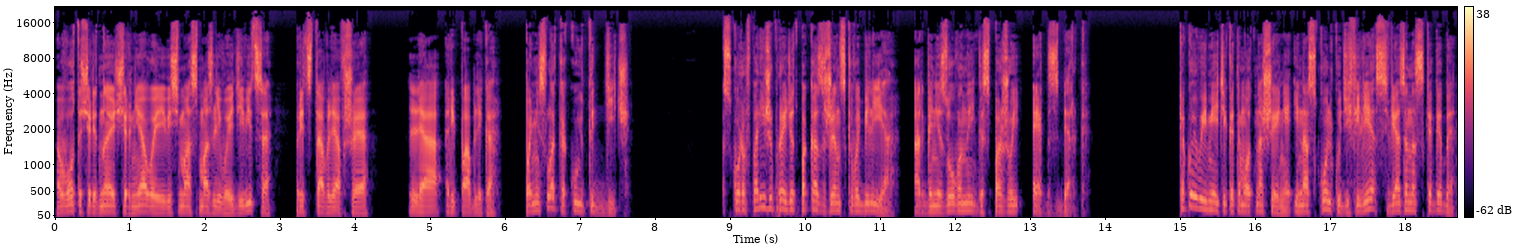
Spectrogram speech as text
Вот очередная чернявая и весьма смазливая девица, представлявшая «Ля Репаблика», понесла какую-то дичь. Скоро в Париже пройдет показ женского белья, организованный госпожой Эксберг. Какое вы имеете к этому отношение и насколько дефиле связано с КГБ?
